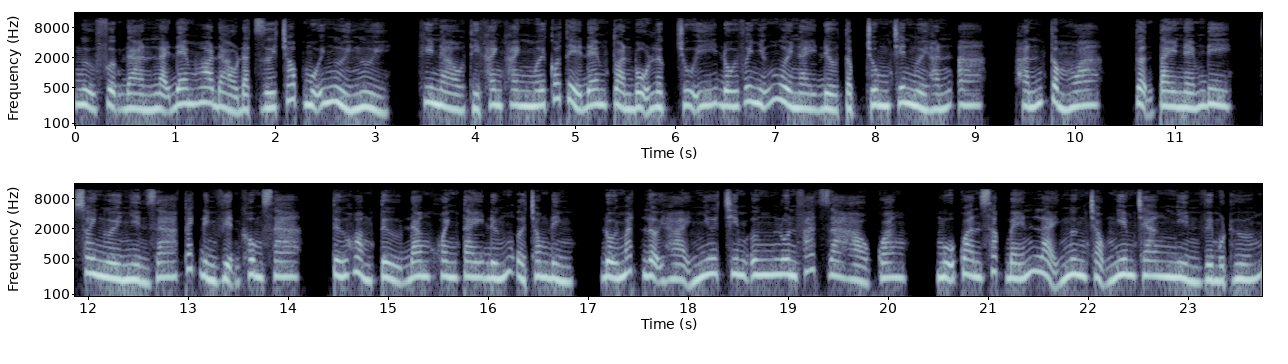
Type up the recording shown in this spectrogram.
Ngự phượng đàn lại đem hoa đào đặt dưới chóp mũi người người, khi nào thì Khanh Khanh mới có thể đem toàn bộ lực chú ý đối với những người này đều tập trung trên người hắn a hắn cầm hoa, tuận tay ném đi, xoay người nhìn ra cách đình viện không xa, tứ hoàng tử đang khoanh tay đứng ở trong đình, đôi mắt lợi hại như chim ưng luôn phát ra hào quang, ngũ quan sắc bén lại ngưng trọng nghiêm trang nhìn về một hướng.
